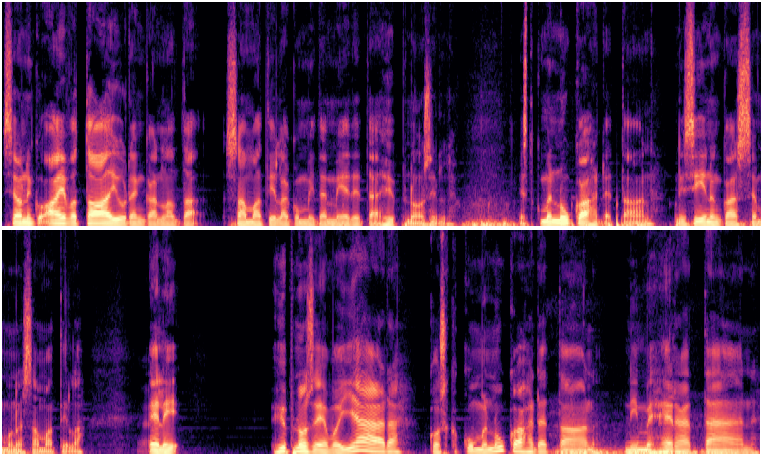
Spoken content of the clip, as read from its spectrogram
Se on niin kuin aivotaajuuden kannalta sama tila kuin mitä mietitään hypnoosille. Ja sitten kun me nukahdetaan, niin siinä on myös semmoinen sama tila. Eli hypnoosi ei voi jäädä, koska kun me nukahdetaan, niin me herätään,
